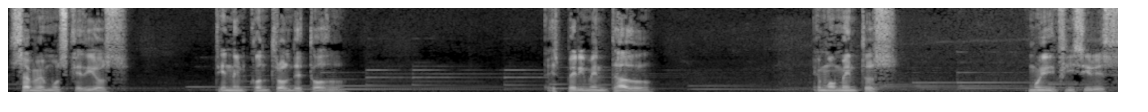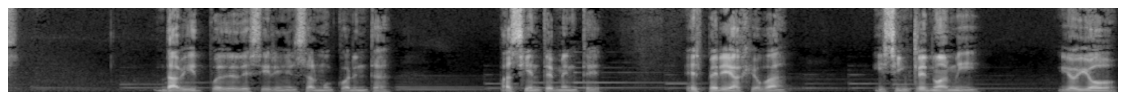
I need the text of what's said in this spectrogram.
sabemos que Dios tiene el control de todo. Experimentado en momentos muy difíciles, David puede decir en el Salmo 40, pacientemente, esperé a Jehová, y se inclinó a mí, y oyó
